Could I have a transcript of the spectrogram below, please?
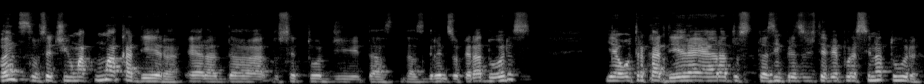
antes você tinha uma, uma cadeira, era da, do setor de, das, das grandes operadoras, e a outra cadeira era dos, das empresas de TV por assinatura.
